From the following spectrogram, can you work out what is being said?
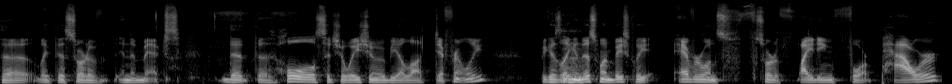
the like this sort of in the mix, that the whole situation would be a lot differently because like in this one, basically everyone's f- sort of fighting for power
